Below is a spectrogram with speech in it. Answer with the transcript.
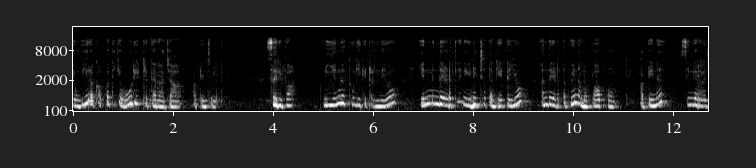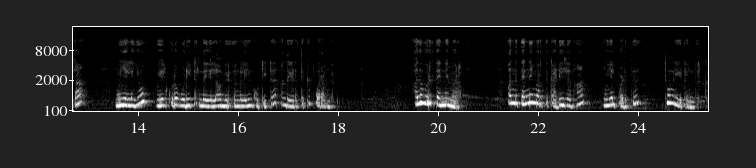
என் உயிரை காப்பாற்றிக்க ஓடிட்டு இருக்கேன் ராஜா அப்படின்னு சொல்லுது. சரி வா நீ எங்கே தூங்கிக்கிட்டு இருந்தியோ இந்த இடத்துல நீ இடிச்சத்தம் கேட்டையோ அந்த இடத்த போய் நம்ம பார்ப்போம் அப்படின்னு சிங்கராஜா முயலையும் முயல் கூட ஓடிட்டு இருந்த எல்லா மிருகங்களையும் கூட்டிகிட்டு அந்த இடத்துக்கு போகிறாங்க அது ஒரு தென்னை மரம். அந்த தென்னை மரத்துக்கு அடியில் தான் முயல் படுத்து தூங்கிக்கிட்டு இருந்திருக்கு.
